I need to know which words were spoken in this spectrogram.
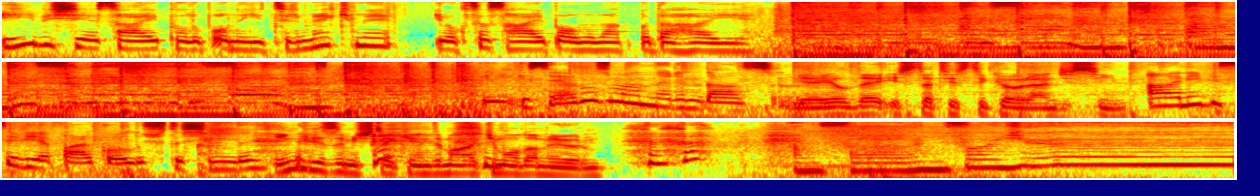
İyi bir şeye sahip olup onu yitirmek mi yoksa sahip olmamak mı daha iyi? Bilgisayar uzmanlarındansın. Yale'de istatistik öğrencisiyim. Ani bir seviye farkı oluştu şimdi. İngilizim işte kendime hakim olamıyorum. I'm falling for you.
